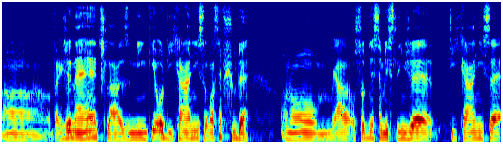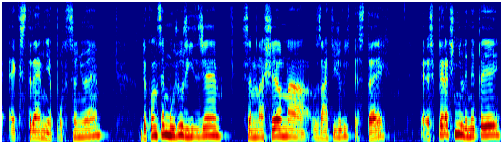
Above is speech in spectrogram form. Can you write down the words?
uh, takže ne, člá, zmínky o dýchání jsou vlastně všude. Ono, já osobně si myslím, že dýchání se extrémně podceňuje. Dokonce můžu říct, že jsem našel na zátěžových testech respirační limity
